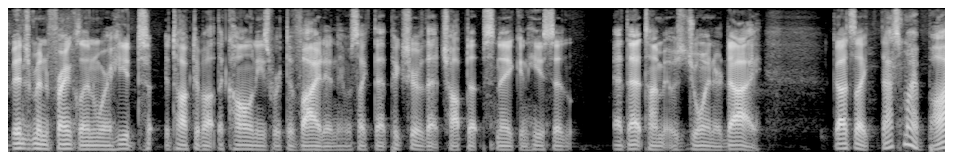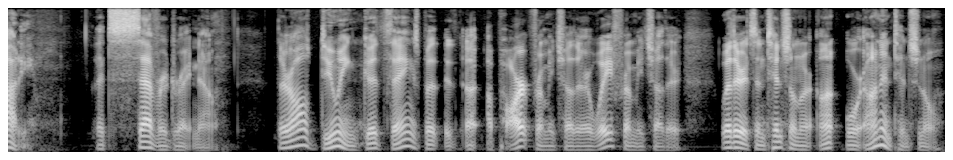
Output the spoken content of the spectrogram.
Benjamin Franklin, where he t- talked about the colonies were divided, and it was like that picture of that chopped up snake, and he said at that time it was join or die. God's like, that's my body that's severed right now. They're all doing good things, but it, uh, apart from each other, away from each other, whether it's intentional or, un- or unintentional.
